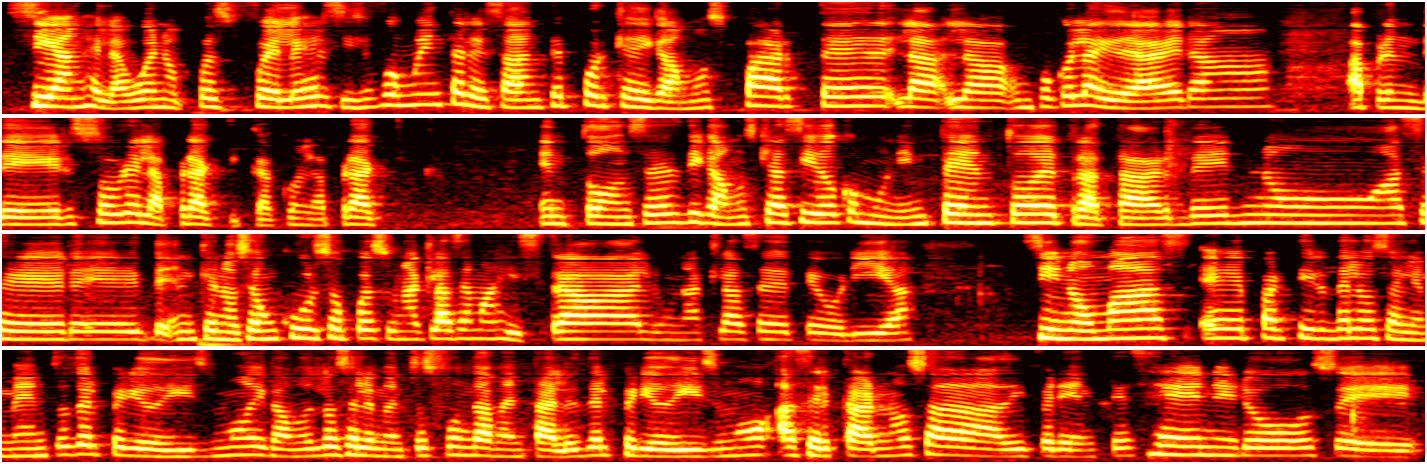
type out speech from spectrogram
Sí, Ángela, bueno, pues fue el ejercicio fue muy interesante porque digamos parte, la, la, un poco la idea era aprender sobre la práctica, con la práctica. Entonces, digamos que ha sido como un intento de tratar de no hacer, eh, que no sea un curso, pues una clase magistral, una clase de teoría, sino más eh, partir de los elementos del periodismo, digamos los elementos fundamentales del periodismo, acercarnos a diferentes géneros, eh,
